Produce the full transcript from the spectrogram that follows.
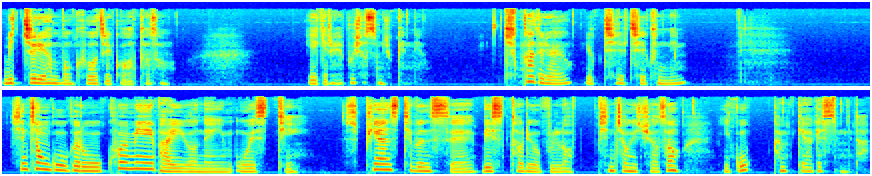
밑줄이 한번 그어질 것 같아서 얘기를 해보셨으면 좋겠네요. 축하드려요. 6779님. 신청곡으로 Call Me by Your Name OST Sufjan Stevens의 Mystery of Love 신청해 주셔서 이 곡 함께 하겠습니다.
